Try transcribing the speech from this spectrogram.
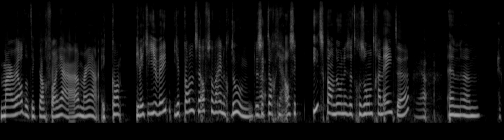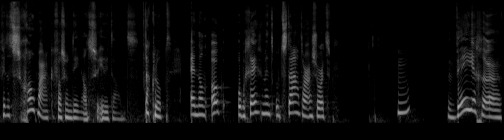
Maar wel dat ik dacht van, ja, maar ja, ik kan, je weet je, je weet, je kan zelf zo weinig doen. Dus Ja. ik dacht, ja, als ik iets kan doen, is het gezond gaan eten. Ja. En ehm, Ik vind het schoonmaken van zo'n ding altijd zo irritant. dat klopt. En dan ook op een gegeven moment ontstaat er een soort Hm? weeige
